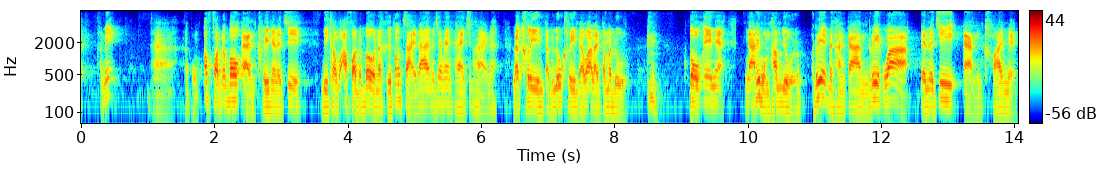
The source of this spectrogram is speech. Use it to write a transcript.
7อันนี้อ่าครับผม affordable and clean energy มีคำว่า affordable นะคือต้องจ่ายได้ไม่ใช่แพงแพงชิบหายนะและ clean แต่ไม่รู้ clean แปลว่าอะไรต้องมาดูตัวผมเองเนี่ยงานที่ผมทำอยู่เรียกเป็นทางการเรียกว่า energy and climate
